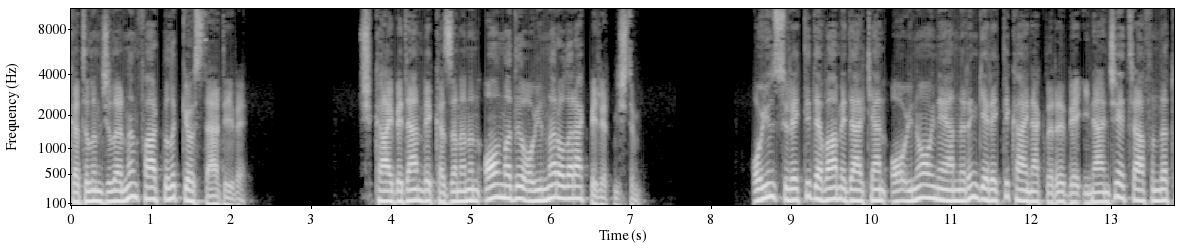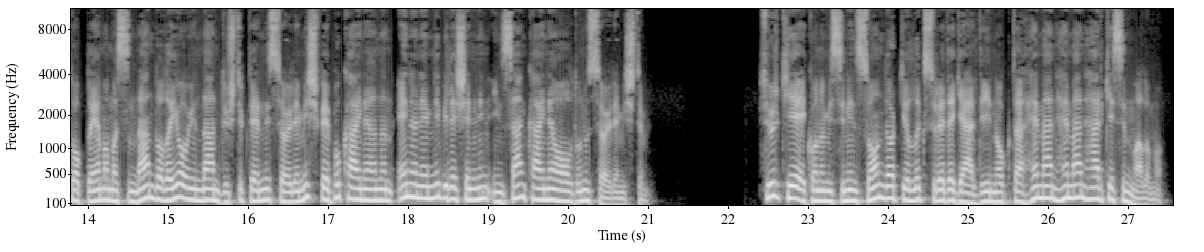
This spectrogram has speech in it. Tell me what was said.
katılımcılarının farklılık gösterdiği ve kaybeden ve kazananın olmadığı oyunlar olarak belirtmiştim. Oyun sürekli devam ederken o oyunu oynayanların gerekli kaynakları ve inancı etrafında toplayamamasından dolayı oyundan düştüklerini söylemiş ve bu kaynağının en önemli bileşeninin insan kaynağı olduğunu söylemiştim. Türkiye ekonomisinin son 4 yıllık sürede geldiği nokta hemen hemen herkesin malumu.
